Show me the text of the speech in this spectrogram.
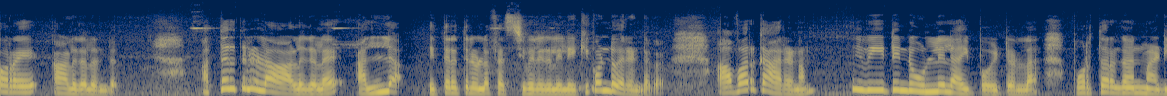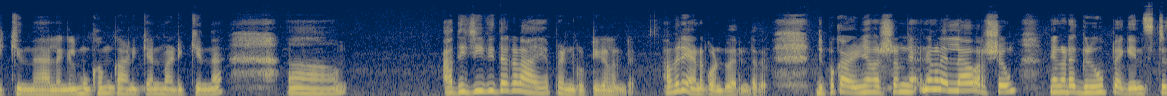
കുറേ ആളുകളുണ്ട്. അത്തരത്തിലുള്ള ആളുകളെ അല്ല ഇത്തരത്തിലുള്ള ഫെസ്റ്റിവലുകളിലേക്ക് കൊണ്ടുവരേണ്ടത്. അവർ കാരണം വീട്ടിന്റെ ഉള്ളിലായി പോയിട്ടുള്ള പുറത്തിറങ്ങാൻ മടിക്കുന്ന അല്ലെങ്കിൽ മുഖം കാണിക്കാൻ മടിക്കുന്ന അതിജീവിതകളായ പെൺകുട്ടികളുണ്ട്. അവരെയാണ് കൊണ്ടുവരേണ്ടത്. ഇതിപ്പോൾ കഴിഞ്ഞ വർഷം ഞങ്ങൾ എല്ലാ വർഷവും ഞങ്ങളുടെ ഗ്രൂപ്പ് എഗൈൻസ്റ്റ്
